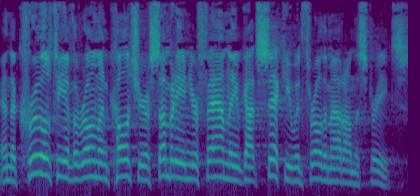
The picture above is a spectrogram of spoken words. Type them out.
and the cruelty of the Roman culture. If somebody in your family got sick, you would throw them out on the streets.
